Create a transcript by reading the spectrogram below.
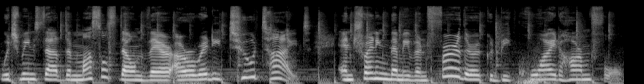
which means that the muscles down there are already too tight, and training them even further could be quite harmful.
